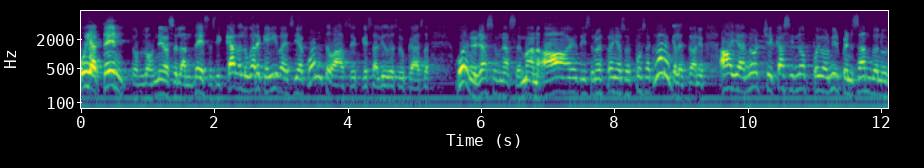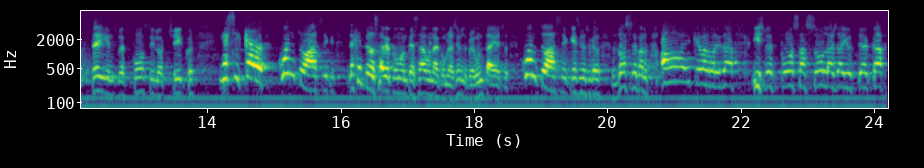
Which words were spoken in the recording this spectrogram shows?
muy atentos los neozelandeses y cada lugar que iba decía, ¿cuánto hace que salió de su casa? Bueno, ya hace una semana. Ay, dice, ¿no extraña a su esposa? Claro que la extraño. Ay, anoche casi no puedo dormir pensando en usted y en su esposo y los chicos. Y así cada, ¿cuánto hace que, la gente no sabe cómo empezar una conversación, le pregunta eso, ¿cuánto hace que se Dos semanas, ay, qué barbaridad, y su esposa sola ya y usted acá.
